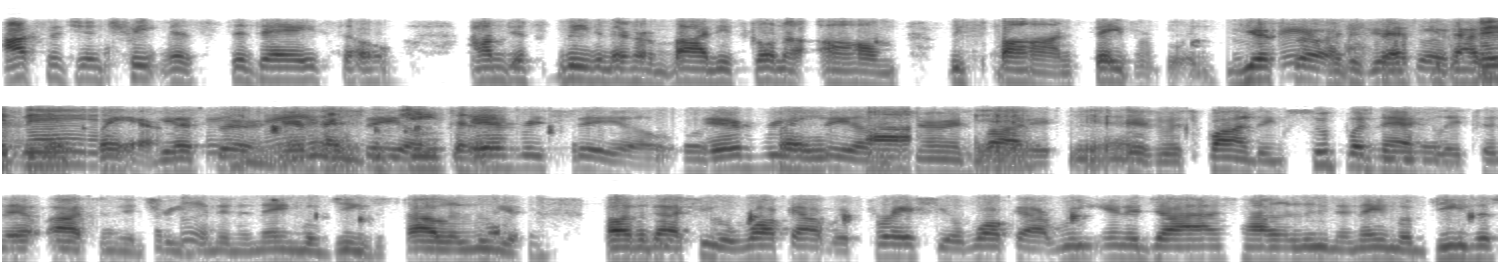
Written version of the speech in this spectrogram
oxygen treatments today. So I'm just believing that her body's going to um, respond favorably. Yes, sir. I just yes, ask you guys to in prayer. Yes, sir. Every cell, every cell, every cell in Sharon's body is responding supernaturally to that oxygen treatment in the name of Jesus. Hallelujah. Father God, she will walk out refreshed. She'll walk out re-energized. Hallelujah. In the name of Jesus.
